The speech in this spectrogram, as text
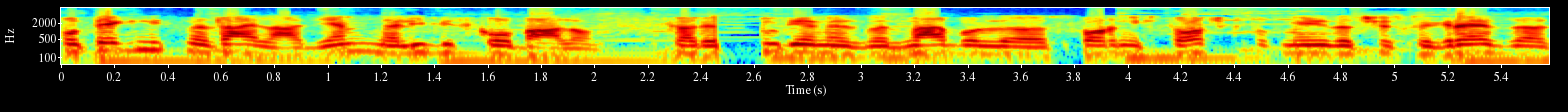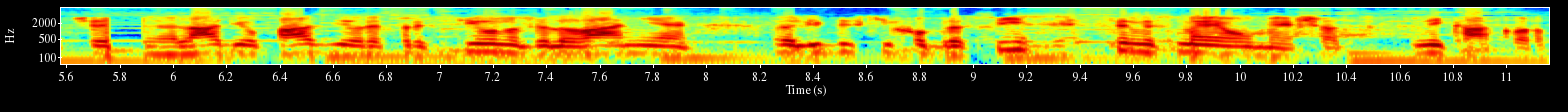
potegniti nazaj ladjem na libijsko obalo kar je tudi ena izmed najbolj eh, spornih točk. To pomeni, da če se gre za, če ladje opazijo represivno delovanje eh, libijskih oblasti, se ne smejo umešati, nikakor.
